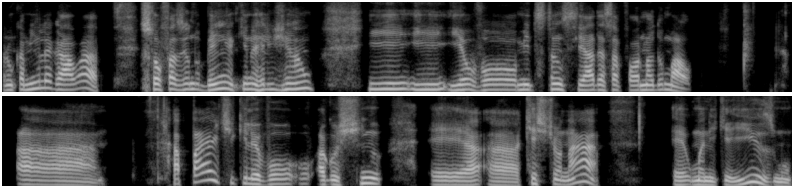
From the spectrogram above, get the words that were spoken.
Era um caminho legal. Ah, estou fazendo bem aqui na religião e, e, e eu vou me distanciar dessa forma do mal. Ah, a parte que levou Agostinho é, a questionar é, o maniqueísmo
